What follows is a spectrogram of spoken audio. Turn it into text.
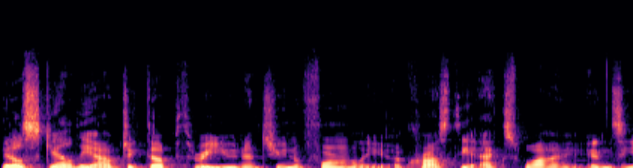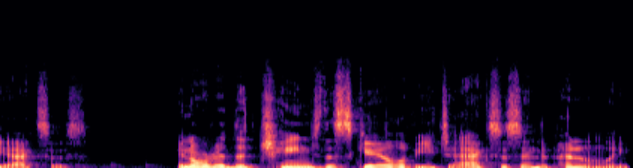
it'll scale the object up 3 units uniformly across the x, y, and z axis. In order to change the scale of each axis independently,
